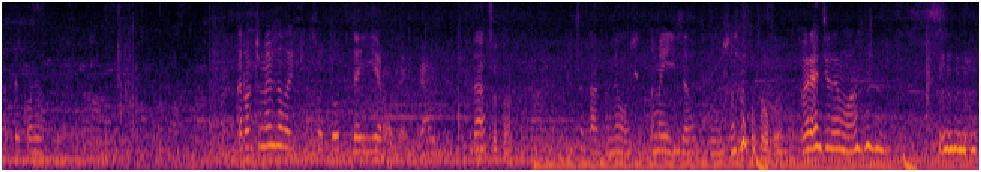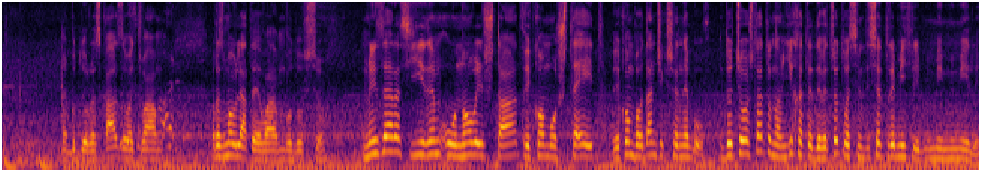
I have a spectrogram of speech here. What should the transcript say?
Це прикольно. Коротше, ми взяли піцу тут, де її роблять прям. Да? Це так. Піца так, не ось. Ну ми її взяли, тому що Попробуємо. варіантів нема. Я буду розказувати вам, розмовляти вам буду все. Ми зараз їдемо у новий штат, в якому штейт, в якому Богданчик ще не був. До цього штату нам їхати 983 мілі. мі- мі- мілі.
